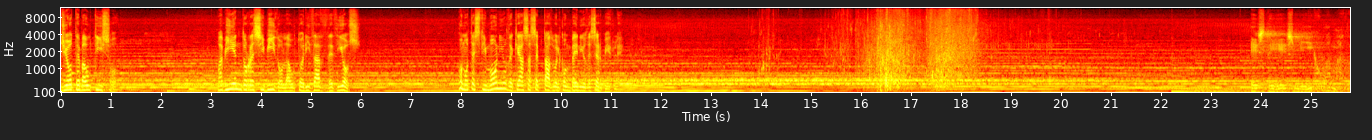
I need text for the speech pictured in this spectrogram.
Yo te bautizo, habiendo recibido la autoridad de Dios, como testimonio de que has aceptado el convenio de servirle. Este es mi Hijo amado,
